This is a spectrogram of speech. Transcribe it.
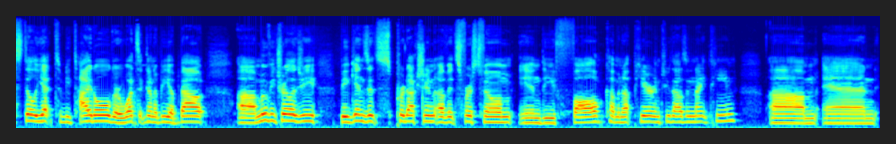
still yet to be titled or what's it going to be about. Uh, movie trilogy begins its production of its first film in the fall coming up here in 2019." Um, and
